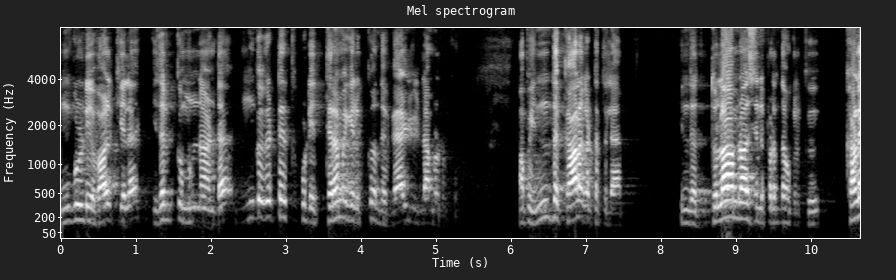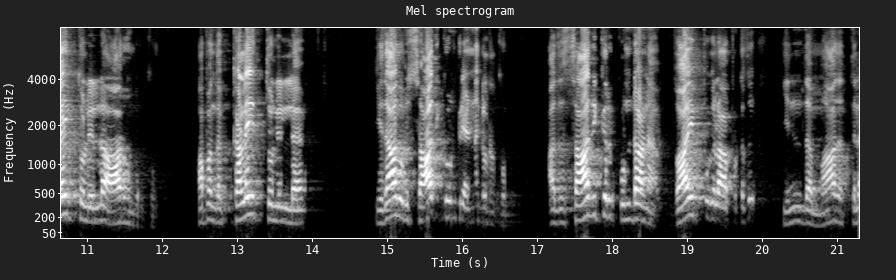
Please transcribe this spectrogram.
உங்களுடைய வாழ்க்கையில இதற்கு முன்னாண்ட உங்ககிட்ட இருக்கக்கூடிய திறமைகளுக்கு அந்த வேல்யூ இல்லாமல் இருக்கும். அப்ப இந்த காலகட்டத்துல இந்த துலாம் ராசியில பிறந்தவங்களுக்கு கலை தொழில்ல ஆர்வம் இருக்கும். அப்ப அந்த கலை தொழில்ல ஏதாவது ஒரு சாதிக்கணுங்கிற எண்ணங்கள் இருக்கும். அது சாதிக்கிறதுக்கு உண்டான வாய்ப்புகள் ஆப்பட்டது இந்த மாதத்துல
